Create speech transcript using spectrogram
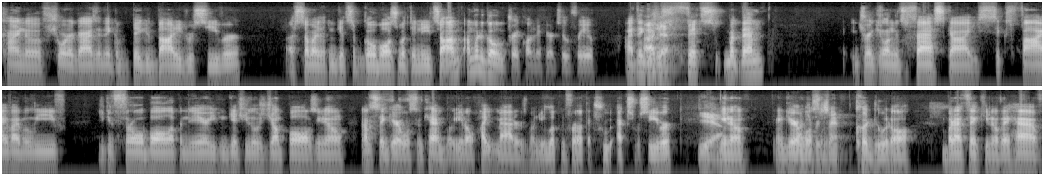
kind of shorter guys. I think a big bodied receiver, uh, somebody that can get some go balls, what they need. So I'm I'm gonna go Drake London here too for you. I think it okay. just fits with them. Drake London's a fast guy. He's six five, I believe. You can throw a ball up in the air. He can get you those jump balls. You know, not to say Garrett Wilson can, but you know, height matters when you're looking for like a true X receiver. Yeah. You know, and Garrett 100%. Wilson could do it all. But I think you know they have.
